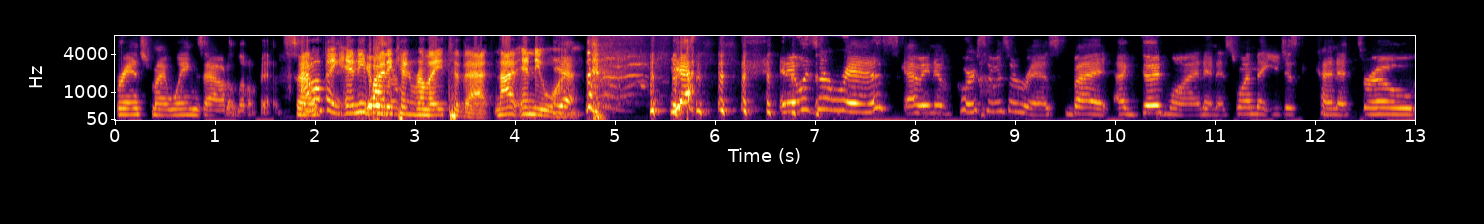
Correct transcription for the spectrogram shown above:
branch my wings out a little bit. So I don't think anybody can relate to that. Not anyone. Yeah. yeah. and it was a risk. I mean, of course, it was a risk, but a good one. And it's one that you just kind of throw,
